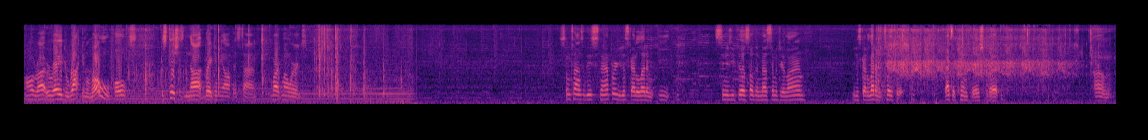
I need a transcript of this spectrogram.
Alright, we're ready to rock and roll, folks. This fish is not breaking me off this time. Mark my words. Sometimes with these snapper, you just gotta let them eat. As soon as you feel something messing with your line, you just gotta let them take it. That's a pinfish, but um,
